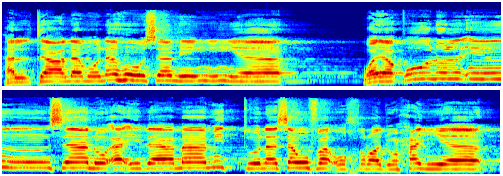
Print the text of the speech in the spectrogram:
هل تعلم له سميا؟ ويقول الإنسان أإذا ما مت لسوف أخرج حيا.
